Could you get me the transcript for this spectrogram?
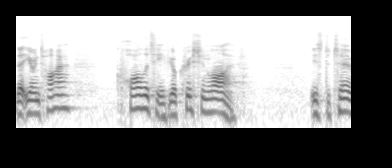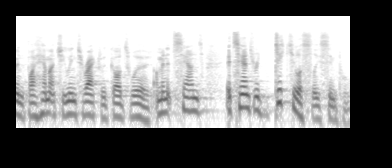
That your entire quality of your Christian life is determined by how much you interact with God's Word. I mean, it sounds, it sounds ridiculously simple.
